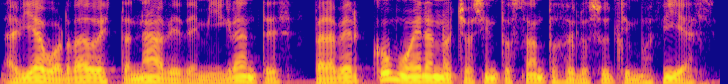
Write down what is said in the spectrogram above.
había abordado esta nave de emigrantes para ver cómo eran ochocientos santos de los últimos días,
